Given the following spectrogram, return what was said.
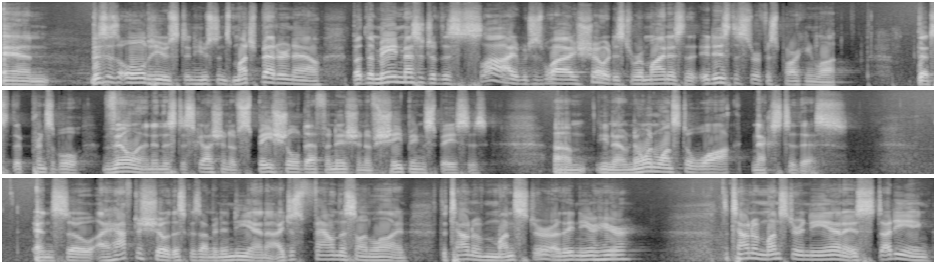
And this is old Houston. Houston's much better now. But the main message of this slide, which is why I show it, is to remind us that it is the surface parking lot that's the principal villain in this discussion of spatial definition, of shaping spaces. Um, you know, no one wants to walk next to this. And so I have to show this because I'm in Indiana. I just found this online. The town of Munster, are they near here? The town of Munster, Indiana is studying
